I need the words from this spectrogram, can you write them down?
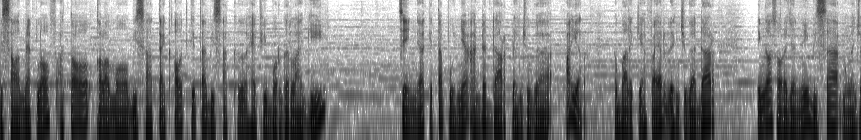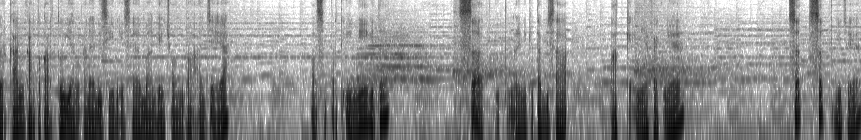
misal Mad Love atau kalau mau bisa take out kita bisa ke Heavy Burger lagi. Sehingga kita punya ada Dark dan juga Fire. Kebalik ya Fire dan juga Dark. Tinggal Sorajan ini bisa menghancurkan kartu-kartu yang ada di sini sebagai contoh aja ya. Hal seperti ini gitu. Set gitu. Nah ini kita bisa pakai ini efeknya. Set set gitu ya.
